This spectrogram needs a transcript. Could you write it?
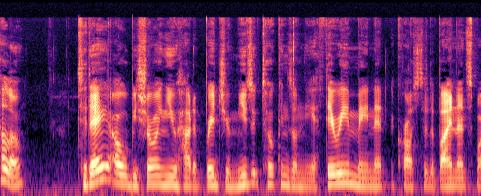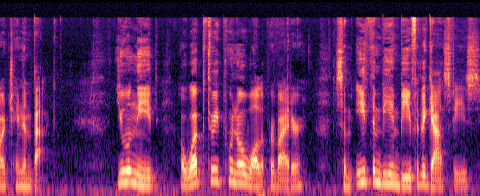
Hello. Today I will be showing you how to bridge your music tokens on the Ethereum mainnet across to the Binance Smart Chain and back. You will need a Web 3.0 wallet provider, some ETH and BNB for the gas fees,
